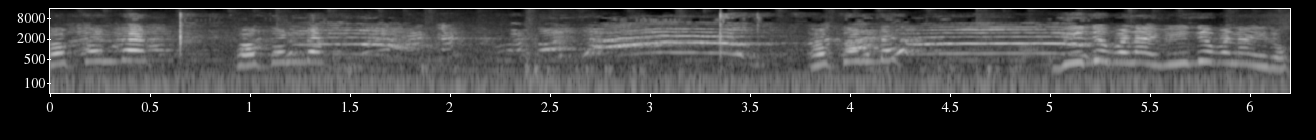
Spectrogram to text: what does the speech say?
ਠੋਕਣ ਦੇ ਠੋਕਣ ਦੇ। ਠੋਕਣ ਦੇ। ਵੀਡੀਓ ਬਣਾਈ ਵੀਡੀਓ ਬਣਾਈ ਰੋ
